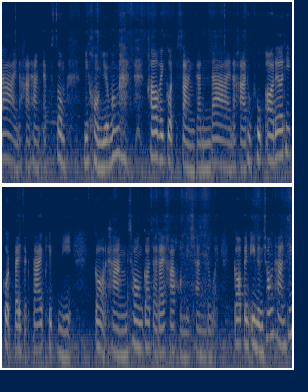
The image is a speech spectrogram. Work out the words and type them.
ได้นะคะ ทางแอปส้มมีของเยอะมากๆ เข้าไปกดสั่งกันได้นะคะ ทุกๆออเดอร์ที่กดไปจากใต้คลิปนี้ ก็ทางช่องก็จะได้ค่าคอมมิชชั่นด้วย ก็เป็นอีกหนึ่งช่องทางที่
